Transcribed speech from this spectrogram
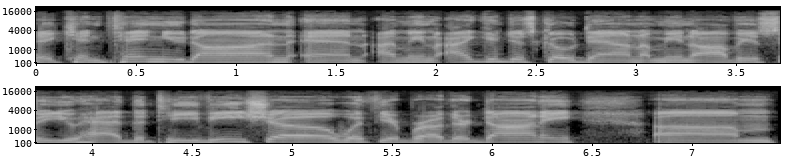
it continued on. And I mean, I can just go down. I mean, obviously, you had the TV show with your brother Donnie. Um,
